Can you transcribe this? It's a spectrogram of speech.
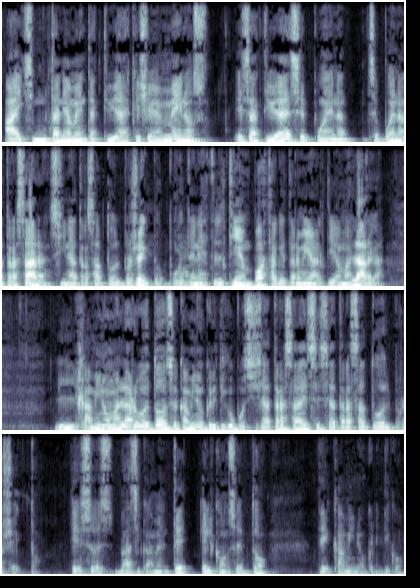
hay simultáneamente actividades que lleven menos, esas actividades se pueden, se pueden atrasar sin atrasar todo el proyecto, porque tenés el tiempo hasta que termina la actividad más larga. El camino más largo de todo es el camino crítico, pues si se atrasa ese, se atrasa todo el proyecto. Eso es básicamente el concepto de camino crítico.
